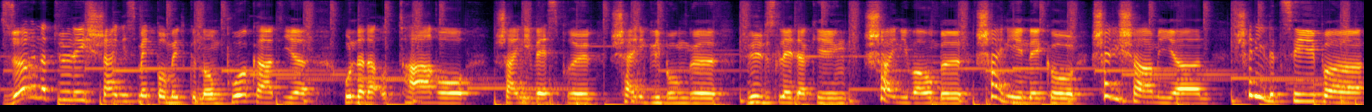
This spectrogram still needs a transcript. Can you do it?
Sören natürlich, Shiny Smetbo mitgenommen, Burkhardt hier, 100er Otaro, Shiny Vesprit, Shiny Glibungle, Wildes Leather King, Shiny Womble, Shiny Eneko, Shiny Charmian, Shiny Lecepa,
